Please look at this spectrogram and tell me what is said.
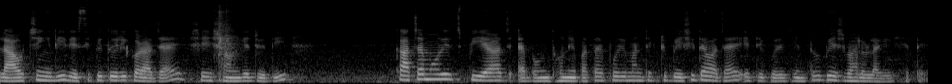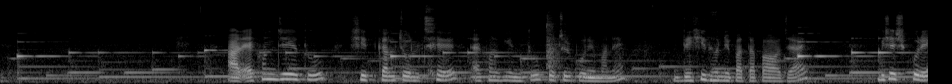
লাউ চিংড়ি রেসিপি তৈরি করা যায়, সেই সঙ্গে যদি কাঁচামরিচ, পেঁয়াজ এবং ধনে পাতার পরিমাণটা একটু বেশি দেওয়া যায়, এতে করে কিন্তু বেশ ভালো লাগে খেতে। আর এখন যেহেতু শীতকাল চলছে, এখন কিন্তু প্রচুর পরিমাণে দেশি ধনে পাতা পাওয়া যায়। বিশেষ করে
